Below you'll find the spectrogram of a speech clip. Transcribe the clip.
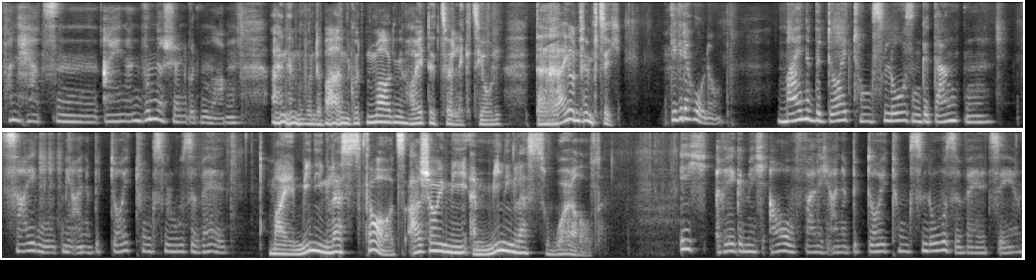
Von Herzen einen wunderschönen guten Morgen. Einen wunderbaren guten Morgen heute zur Lektion 53. Die Wiederholung. Meine bedeutungslosen Gedanken zeigen mir eine bedeutungslose Welt. My meaningless thoughts are showing me a meaningless world. Ich rege mich auf, weil ich eine bedeutungslose Welt sehe.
